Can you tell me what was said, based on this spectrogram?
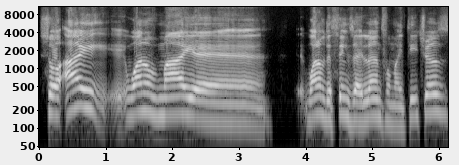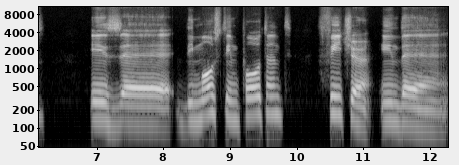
So I one of my uh, one of the things I learned from my teachers is uh, the most important feature in the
